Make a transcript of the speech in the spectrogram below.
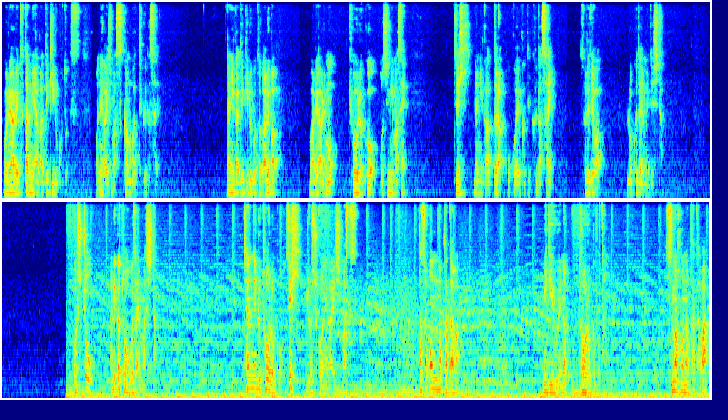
我々畳屋ができることです。お願いします。頑張ってください。何かできることがあれば我々も協力を惜しみません。ぜひ何かあったらお声かけください。それでは6代目でした。ご視聴ありがとうございました。チャンネル登録をぜひよろしくお願いします。パソコンの方は右上の登録ボタン。スマホの方は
